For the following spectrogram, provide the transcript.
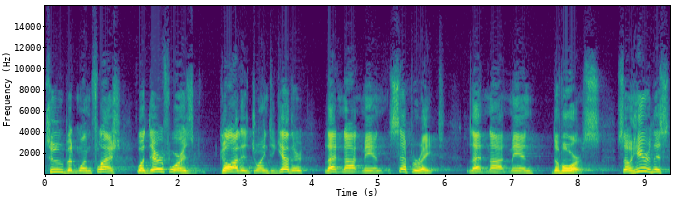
two, but one flesh. What therefore has God has joined together, let not man separate. Let not man divorce. So here, this,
